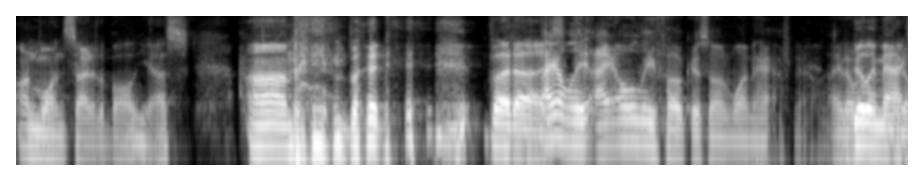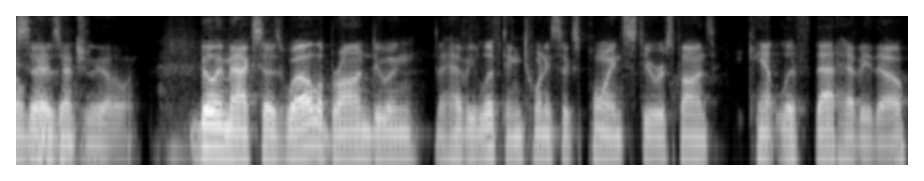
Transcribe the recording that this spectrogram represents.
on one side of the ball, yes, um, but but uh, I only, I only focus on one half now. I don't. Billy I Mack don't pay says- attention to the other one. Billy Mack says, "Well, LeBron doing the heavy lifting, 26 points." Stu responds, can't lift that heavy though."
